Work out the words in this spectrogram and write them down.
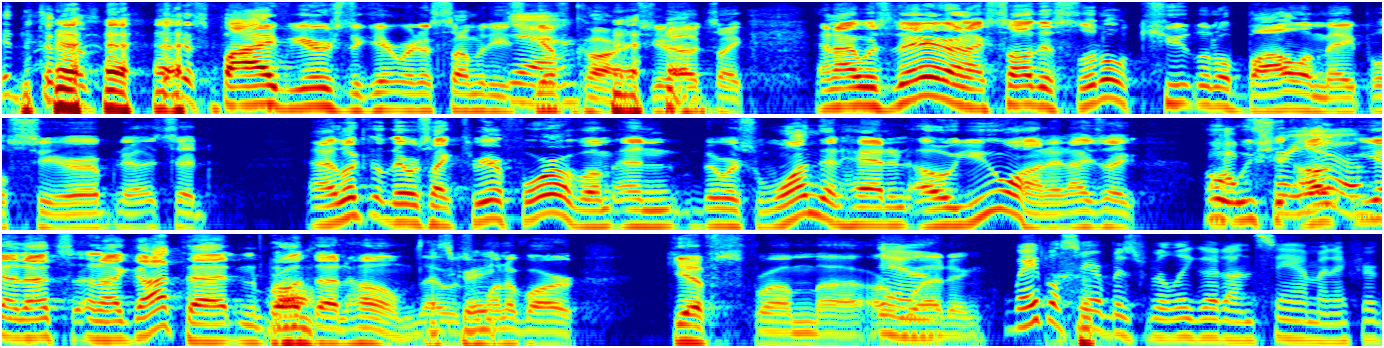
It took, us, took us five years to get rid of some of these Yeah. gift cards. You know, it's like, and I was there and I saw this little cute little bottle of maple syrup. And it said, and I looked at there was like three or four of them, and there was one that had an OU on it. I was like, oh, we should, for I'll- you. yeah, that's, and I got that and brought Wow. that home. That That's was great. one of our gifts from uh, our Yeah. wedding. Maple syrup is really good on salmon. If you're,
